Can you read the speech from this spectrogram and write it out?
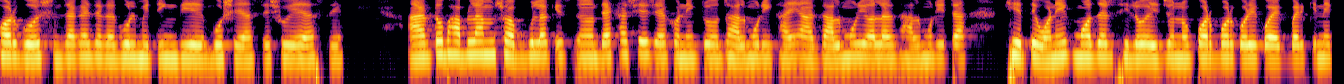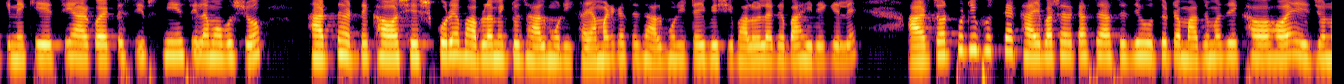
খরগোশ জায়গায় জায়গায় গোল মিটিং দিয়ে বসে আছে, শুয়ে আছে। আর তো ভাবলাম সবগুলা কিছু দেখা শেষ, এখন একটু ঝালমুড়ি খাই। আর ঝালমুড়িওয়ালার ঝালমুড়িটা খেতে অনেক মজার ছিল এই জন্য পরপর করে কয়েকবার কিনে কিনে খেয়েছি। আর কয়েকটা চিপস নিয়েছিলাম অবশ্য। হাঁটতে হাঁটতে খাওয়া শেষ করে ভাবলাম একটু ঝালমুড়ি খাই। আমার কাছে ঝালমুড়িটাই বেশি ভালো লাগে বাহিরে গেলে। আর চটপটি ফুচকা খাই, বাসার কাছে আছে যেহেতু এটা মাঝে মাঝেই খাওয়া হয়, এই জন্য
